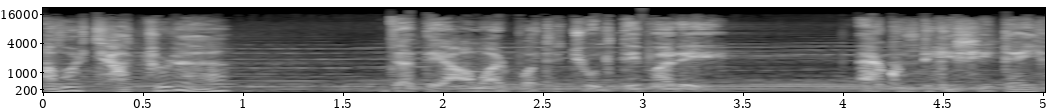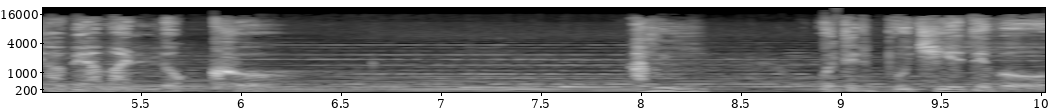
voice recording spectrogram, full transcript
আমার ছাত্ররা যাতে আমার পথে চলতে পারে, এখন থেকে সেটাই হবে আমার লক্ষ্য। আমি ওদের বুঝিয়ে দেব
